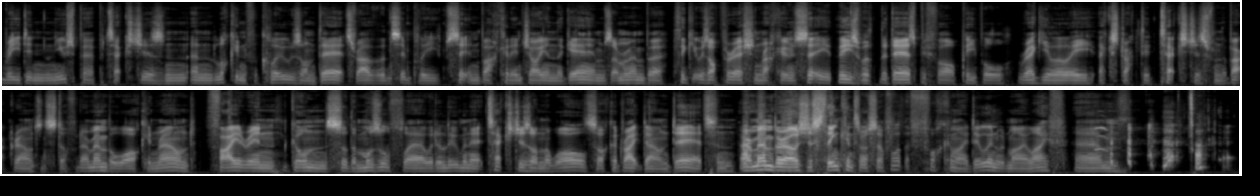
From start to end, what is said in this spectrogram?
reading newspaper textures and, and looking for clues on dates rather than simply sitting back and enjoying the games. I remember, I think it was Operation Raccoon City. These were the days before people regularly extracted textures from the backgrounds and stuff. And I remember walking around firing guns so the muzzle flare would illuminate textures on the wall so I could write down dates. And I remember I was just thinking to myself, what the fuck am I doing with my life? Um,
